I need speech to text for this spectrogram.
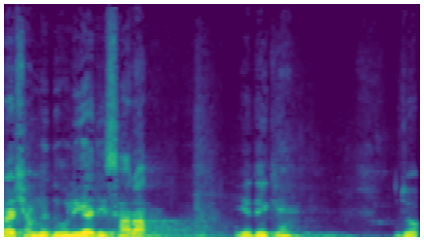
फ़र्श हमने धो लिया जी सारा। ये देखें, जो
